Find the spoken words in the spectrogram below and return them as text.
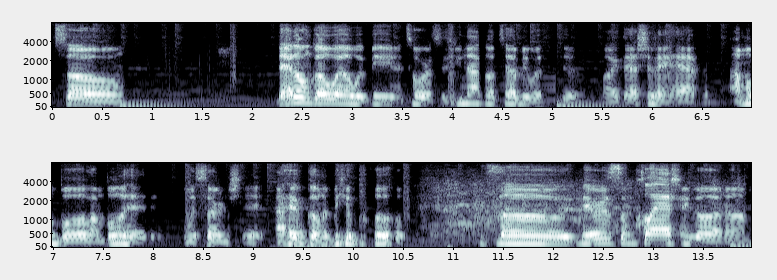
So that don't go well with me and Taurus. You're not gonna tell me what to do. Like that shit ain't happening. I'm a bull. I'm bullheaded. With certain shit. I am gonna be a bull. So there is some clashing going on.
